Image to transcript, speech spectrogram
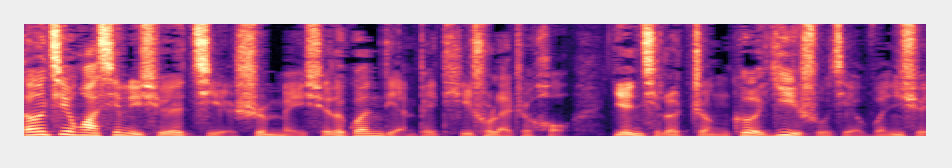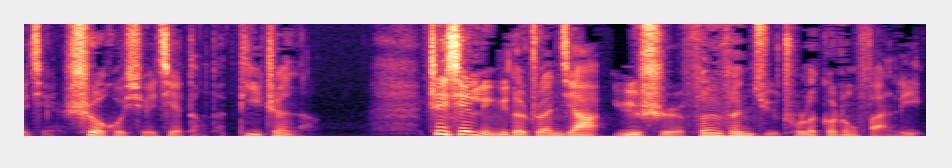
当进化心理学解释美学的观点被提出来之后，引起了整个艺术界、文学界、社会学界等的地震啊！这些领域的专家于是纷纷举出了各种反例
